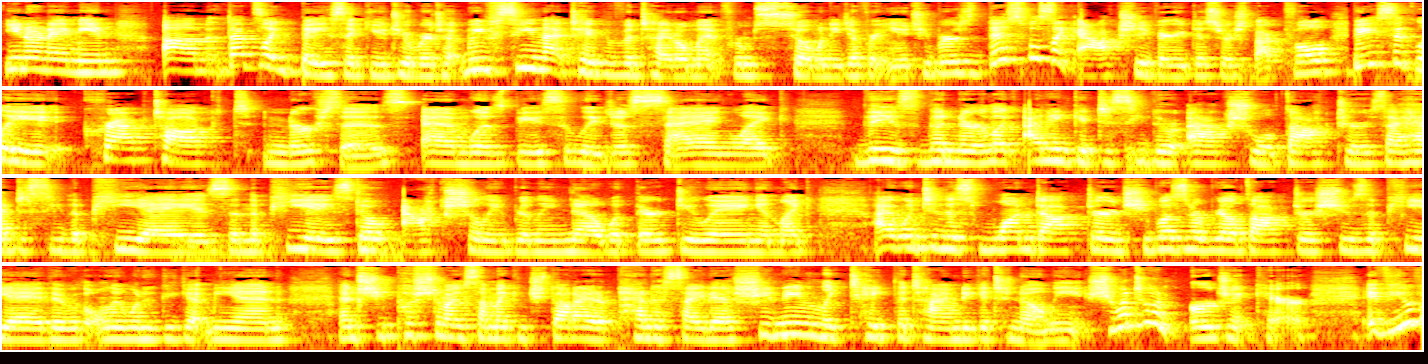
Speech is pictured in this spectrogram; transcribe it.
You know what I mean? Um, that's like basic YouTuber. We've seen that type of entitlement from so many different YouTubers. This was like actually very disrespectful. Basically, crap talked nurses and was basically just saying like these the nurse like I didn't get to see their actual doctor doctors. I had to see the PAs and the PAs don't actually really know what they're doing. And like, I went to this one doctor and she wasn't a real doctor. She was a PA. They were the only one who could get me in. And she pushed my stomach and she thought I had appendicitis. She didn't even like take the time to get to know me. She went to an urgent care. If you've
